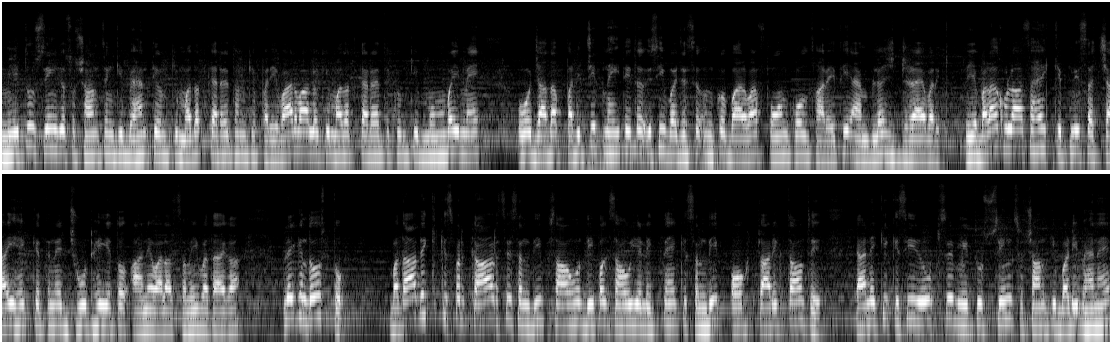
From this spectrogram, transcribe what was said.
मीतू सिंह, जो सुशांत सिंह की बहन थी, उनकी मदद कर रहे थे, उनके परिवार वालों की मदद कर रहे थे, क्योंकि मुंबई में वो ज़्यादा परिचित नहीं थे तो इसी वजह से उनको बार बार फ़ोन कॉल्स आ रही थी एंबुलेंस ड्राइवर की। तो ये बड़ा खुलासा है, कितनी सच्चाई है, कितने झूठ है, ये तो आने वाला समय बताएगा। लेकिन दोस्तों, बता दें कि किस प्रकार से संदीप साहू, दीपक साहू ये लिखते हैं कि संदीप औपचारिकताओं से, यानी कि किसी रूप से मीतू सिंह सुशांत की बड़ी बहन है,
